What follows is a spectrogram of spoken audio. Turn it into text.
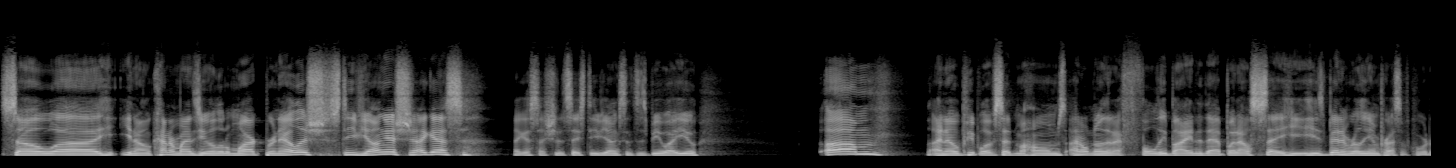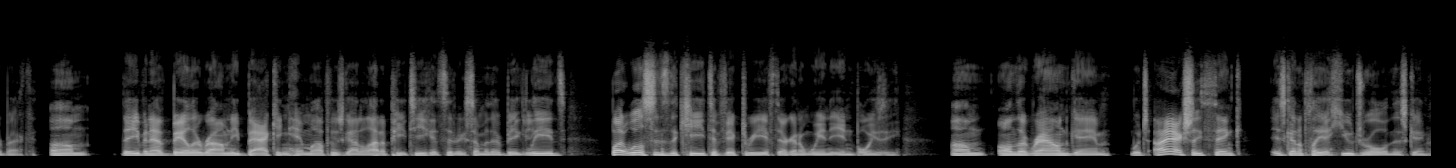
So, uh, you know, kind of reminds you a little Mark Brunellish, Steve Youngish, I guess. I guess I should say Steve Young since it's BYU. Um, I know people have said Mahomes. I don't know that I fully buy into that, but I'll say he he's been a really impressive quarterback. Um, they even have Baylor Romney backing him up, who's got a lot of PT considering some of their big leads. But Wilson's the key to victory if they're going to win in Boise. Um, on the ground game, which I actually think is going to play a huge role in this game.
